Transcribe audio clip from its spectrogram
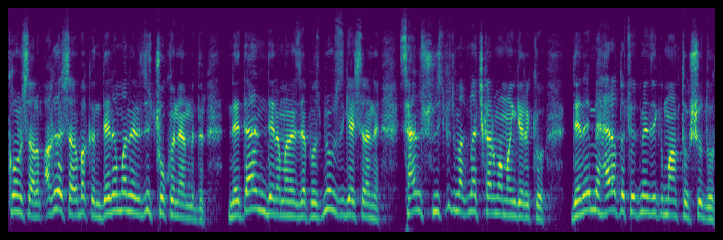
konuşalım. Arkadaşlar bakın deneme analizi çok önemlidir. Neden deneme analizi yapıyoruz biliyor musunuz gençler hani sen şunu hiçbir zaman aklından çıkarmaman gerekiyor. Deneme her hafta çözmenizdeki mantık şudur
